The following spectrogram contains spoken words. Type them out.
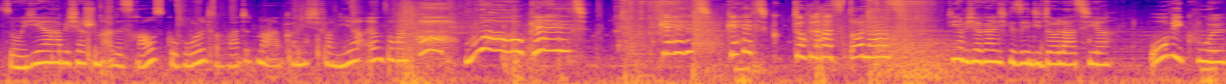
So, hier habe ich ja schon alles rausgeholt. Aber wartet mal, kann ich von hier irgendwo ran... Oh, wow, Geld! Geld, Geld, Dollars, Dollars. Die habe ich ja gar nicht gesehen, die Dollars hier. Oh, wie cool.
